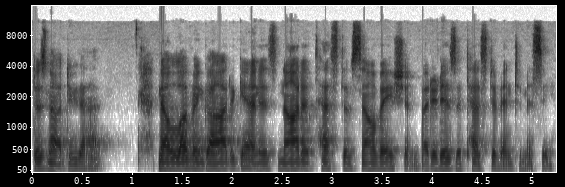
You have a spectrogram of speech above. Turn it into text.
does not do that. Now, loving God, again, is not a test of salvation, but it is a test of intimacy.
